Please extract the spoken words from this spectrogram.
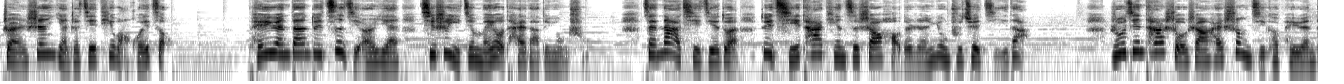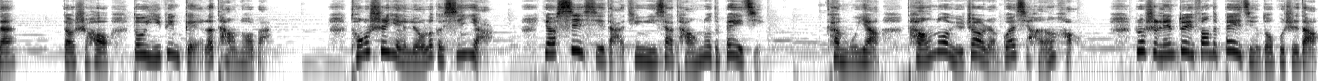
转身沿着阶梯往回走。培元丹对自己而言，其实已经没有太大的用处，在纳气阶段，对其他天资稍好的人用处却极大。如今他手上还剩几颗培元丹，到时候都一并给了唐诺吧。同时也留了个心眼儿，要细细打听一下唐诺的背景。看模样，唐诺与赵冉关系很好。若是连对方的背景都不知道，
